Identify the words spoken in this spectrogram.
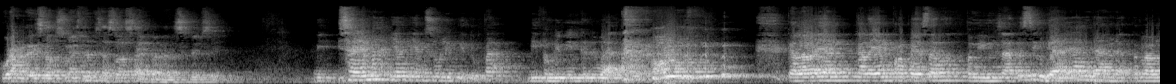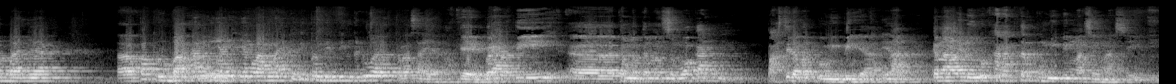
kurang dari satu semester bisa selesai pada skripsi. Di- saya mah yang yang sulit itu pak di pembimbing kedua Oh, kalau yang kalau yang profesor pembimbing satu sih enggak ya enggak enggak terlalu banyak apa perubahan Hmm. yang yang lama itu di pembimbing kedua kalau saya Oke, berarti eh, teman-teman semua kan pasti dapat pembimbing ya. Iya. Nah, kenali dulu karakter pembimbing masing-masing.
